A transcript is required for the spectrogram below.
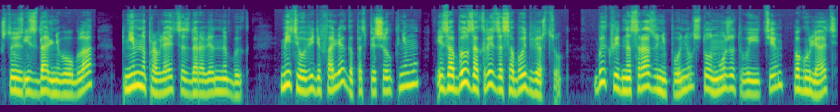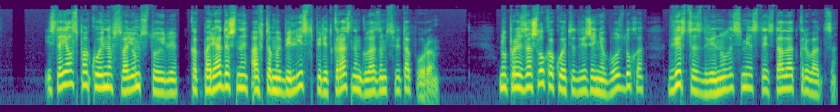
что из, из дальнего угла к ним направляется здоровенный бык. Митя, увидев Олега, поспешил к нему и забыл закрыть за собой дверцу. Бык, видно, сразу не понял, что он может выйти, погулять, и стоял спокойно в своем стойле, как порядочный автомобилист перед красным глазом светофора. Но произошло какое-то движение воздуха, дверца сдвинулась с места и стала открываться.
